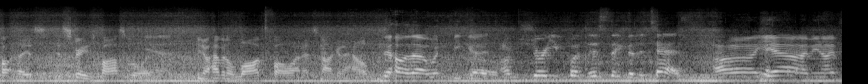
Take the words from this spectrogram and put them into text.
po- as, as straight as possible. And, Yeah. you know, having a log fall on it's not going to help. No, that wouldn't be good. I'm sure you put this thing to the test. Uh, yeah, I mean, I've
